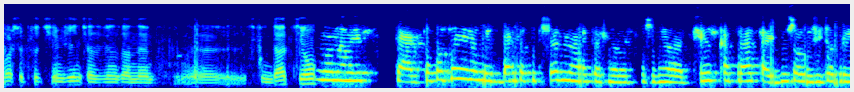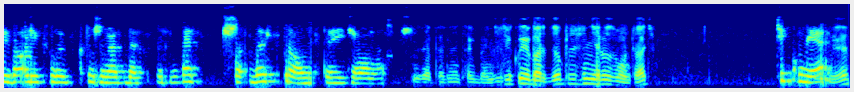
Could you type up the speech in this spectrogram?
Wasze przedsięwzięcia związane e, z fundacją. No nam jest, tak, powodzenie nam jest bardzo potrzebne, ale też nam jest potrzebna ciężka praca i dużo ludzi dobrej woli, którzy, którzy nas wesprą w tej działalności. Zapewne tak będzie. Dziękuję bardzo. Proszę się nie rozłączać. Dziękuję. Dziękuję.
